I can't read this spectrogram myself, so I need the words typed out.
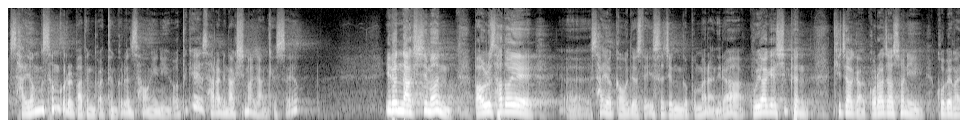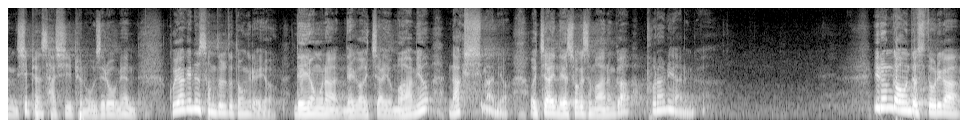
사형 선고를 받은 것 같은 그런 상황이니 어떻게 사람이 낙심하지 않겠어요? 이런 낙심은 바울 사도의 사역 가운데서도 있어진 것뿐만 아니라 구약의 시편 기자가 고라자손이 고백한 시편 42편 5절에 오면 구약에 있는 성들도 동일해요. 내 영혼아 내가 어찌하여 뭐하며 낙심하며 어찌하여 내 속에서 뭐하는가 불안해하는가 이런 가운데서도 우리가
